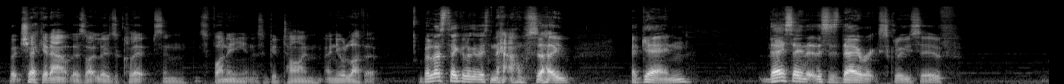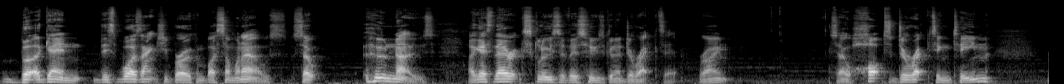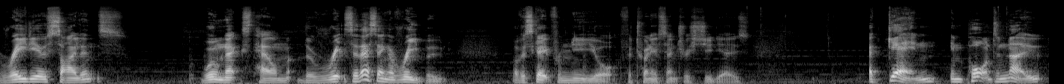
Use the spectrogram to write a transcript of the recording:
But check it out. There's like loads of clips and it's funny and it's a good time and you'll love it. But let's take a look at this now. So, again, they're saying that this is their exclusive. But again, this was actually broken by someone else. So, who knows? I guess their exclusive is who's going to direct it, right? So, hot directing team, Radio Silence, will next helm the re- so they're saying a reboot of Escape from New York for 20th Century Studios. Again, important to note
